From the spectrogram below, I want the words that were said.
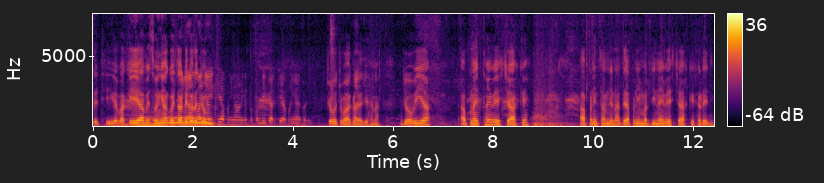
ਤੇ ਠੀਕ ਹੈ ਬਾਕੀ ਇਹ ਆ ਵੀ ਸੋਈਆਂ ਕੋਈ ਤੁਹਾਡੇ ਘਰ ਚੋ ਇੱਥੇ ਆਪਣੀਆਂ ਆਣ ਕੇ ਤਸੱਲੀ ਕਰਕੇ ਆਪਣੀਆਂ ਖੜੀ। ਚੋ ਚਵਾ ਕੇ ਲੈ ਜੇ ਹਨਾ? ਜੋ ਵੀ ਆ ਆਪਣਾ ਇੱਥੋਂ ਹੀ ਵੇਚ ਚਾਖ ਕੇ ਆਪਣੀ ਸਮਝਣਾ ਤੇ ਆਪਣੀ ਮਰਜ਼ੀ ਨਾਲ ਹੀ ਵੇਚ ਚਾਖ ਕੇ ਖੜੇ ਜੀ।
